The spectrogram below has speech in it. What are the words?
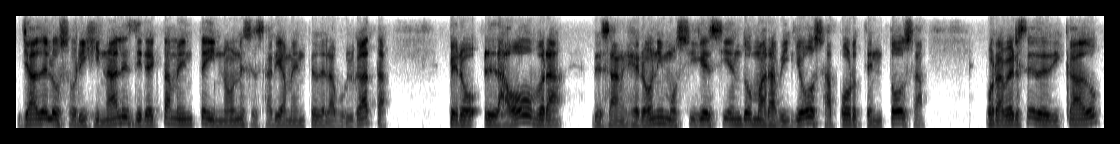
ya de los originales directamente y no necesariamente de la Vulgata. Pero la obra de San Jerónimo sigue siendo maravillosa, portentosa, por haberse dedicado,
